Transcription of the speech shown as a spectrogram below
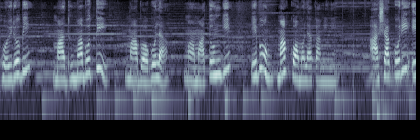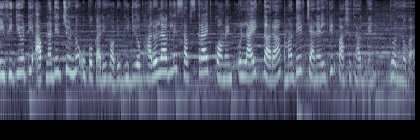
ভৈরবী, মা ধুমাবতী, মা বগলা, মা মাতঙ্গী এবং মা কমলা কামিনী আশা করি এই ভিডিওটি আপনাদের জন্য উপকারী হবে। ভিডিও ভালো লাগলে সাবস্ক্রাইব, কমেন্ট ও লাইক দ্বারা আমাদের চ্যানেলটির পাশে থাকবেন। ধন্যবাদ।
